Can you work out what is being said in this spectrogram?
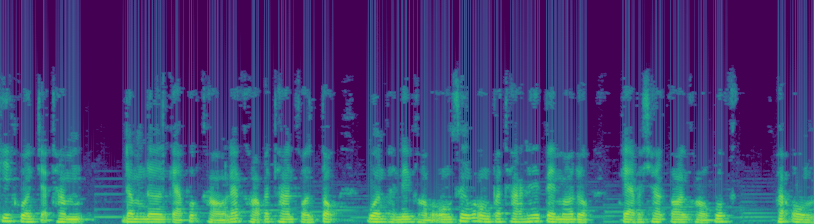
ที่ควรจะทำดำเนินแก่พวกเขาและขอประทานฝนตกบนแผ่นดินของพระองค์ซึ่งพระองค์ประทานให้เป็นมรดกแก่ประชากรของพวก ระองค์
